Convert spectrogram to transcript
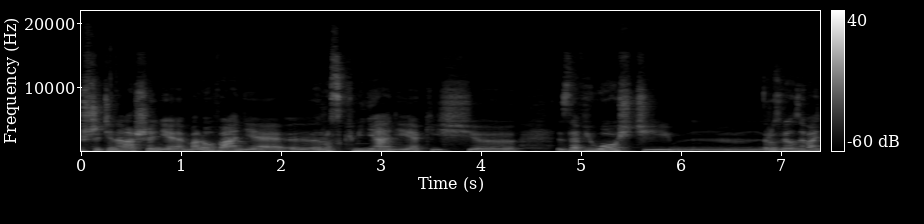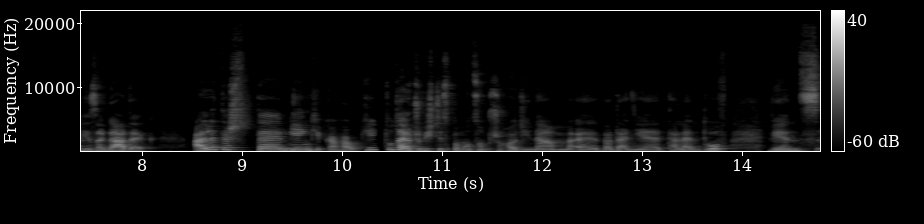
szycie na maszynie, malowanie, y, rozkminianie jakichś y, zawiłości, mm, rozwiązywanie zagadek, ale też te miękkie kawałki. Tutaj oczywiście z pomocą przychodzi nam e, badanie talentów, więc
